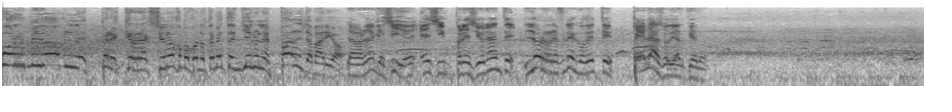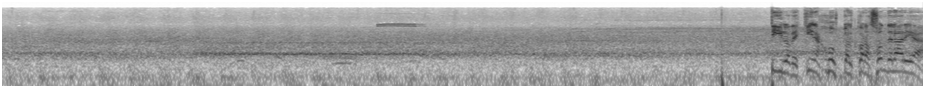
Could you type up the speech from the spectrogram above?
Formidable. Pero es que reaccionó como cuando te meten hielo en la espalda, Mario. La verdad que sí, ¿eh? es impresionante los reflejos de este pedazo de arquero. Tiro de esquina justo al corazón del área.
